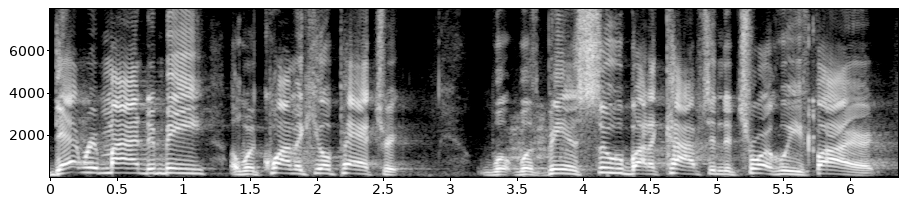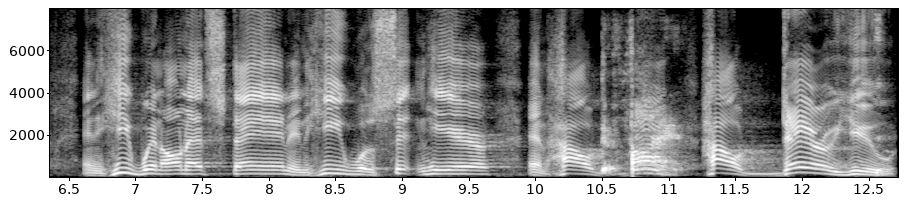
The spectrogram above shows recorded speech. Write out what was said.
That reminded me of when Kwame Kilpatrick wa- was being sued by the cops in Detroit, who he fired. And he went on that stand and he was sitting here and how dare, how dare you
